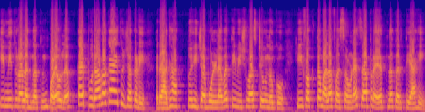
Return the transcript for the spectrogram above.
की मी तुला लग्नातून पळवलं काय पुरावा काय तुझ्याकडे? राधा तू हिच्या बोलण्यावरती विश्वास ठेवू नको. ही फक्त मला फसवण्याचा प्रयत्न करते आहे.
